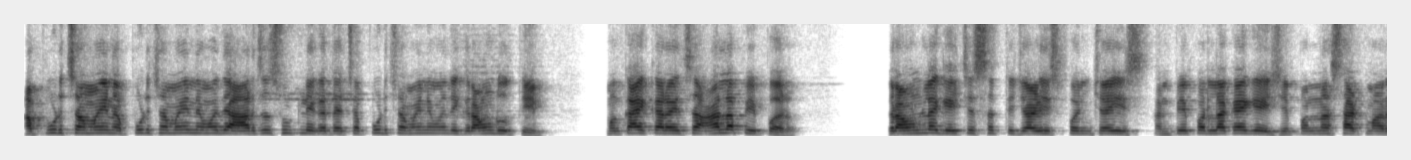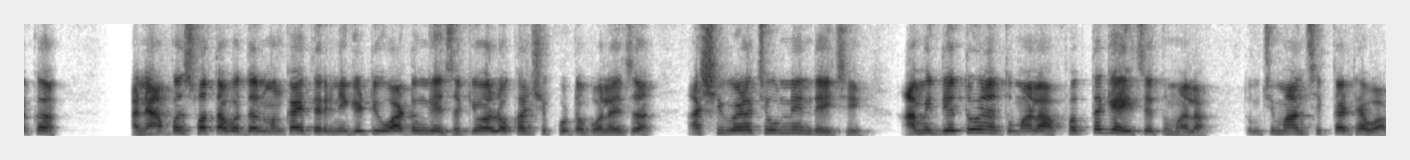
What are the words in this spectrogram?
हा पुढचा महिना पुढच्या महिन्यामध्ये अर्ज सुटले का त्याच्या पुढच्या महिन्यामध्ये ग्राउंड होतील. मग काय करायचं? आला पेपर ग्राउंडला घ्यायचे सत्तेचाळीस पंचेचाळीस आणि पेपरला काय घ्यायचे? पन्नास साठ मार्क आणि आपण स्वतःबद्दल मग काहीतरी निगेटिव्ह वाटून घ्यायचं किंवा लोकांशी खोटं बोलायचं अशी वेळच येऊन नाही द्यायची. आम्ही देतोय ना तुम्हाला फक्त घ्यायचंय तुम्हाला. तुमची मानसिकता ठेवा.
